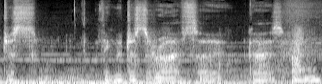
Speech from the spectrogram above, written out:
Just, I think we've just arrived. So, guys, um,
